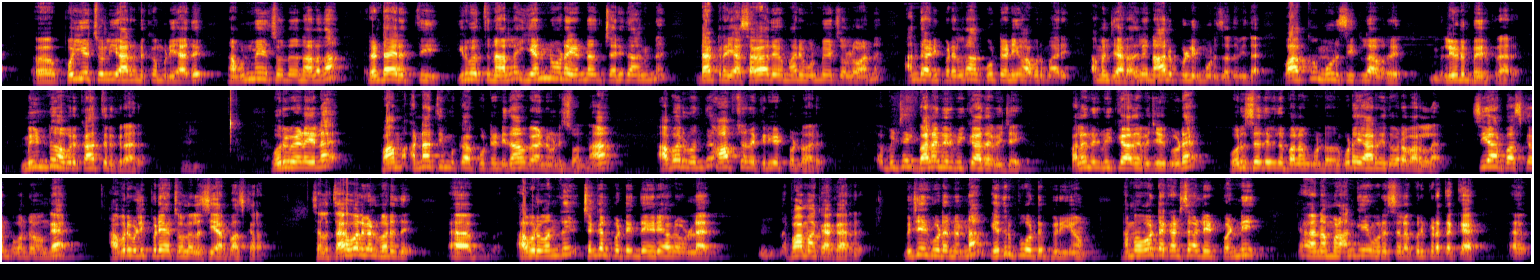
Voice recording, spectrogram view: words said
பொய்யை சொல்லி யாரும் நிற்க முடியாது. நான் உண்மையை சொன்னதுனால தான் ரெண்டாயிரத்தி இருபத்தி நாலில் என்னோட எண்ணம் சரிதாங்கன்னு டாக்டர் ஐயா சகாதேவ மாதிரி உண்மையை சொல்லுவான்னு அந்த அடிப்படையில் தான் கூட்டணியும் அவர் மாதிரி அமைஞ்சார். அதில் நாலு புள்ளி மூணு சதவீத வாக்கும் மூணு சீட்டில் அவர் லீடும் போயிருக்கிறாரு. மீண்டும் அவர் காத்திருக்கிறாரு. ம். ஒருவேளையில் பாம் அதிமுக கூட்டணி தான் வேணும்னு சொன்னால் அவர் வந்து ஆப்ஷனை கிரியேட் பண்ணுவார். விஜய் பல நிரூபிக்காத விஜய். பல நிரூபிக்காத விஜய் கூட ஒரு சதவீத பலம் கொண்டவர் கூட யாரும் இதுவரை வரல. சிஆர் பாஸ்கரன் போன்றவங்க அவர் வெளிப்படையாக சொல்லலை சிஆர் பாஸ்கரன். சில தகவல்கள் வருது. அவர் வந்து செங்கல்பட்டு இந்த ஏரியாவில் உள்ள பாமகக்காரர். விஜய் கூட நின்னா எதிர்ப்பு ஓட்டு பிரியும். நம்ம ஓட்டை கன்சால்டேட் பண்ணி நம்ம அங்கேயும் ஒரு சில குறிப்பிடத்தக்க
